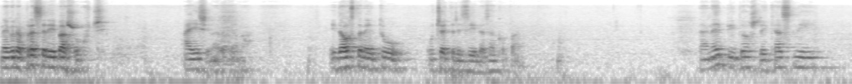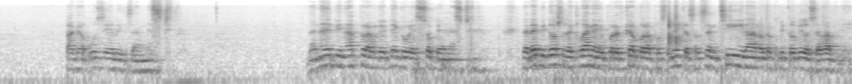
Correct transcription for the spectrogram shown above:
nego da preseli baš u kući. A iši naradila. I da ostane tu u četiri zida zakopan. Da ne bi došli kasniji pa ga uzeli za mesčit. Da ne bi napravili od njegove sobe mesčit. Da ne bi došli da klanjaju pored kabora poslanika sa svem ciljano kako bi to bilo se vabnije.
